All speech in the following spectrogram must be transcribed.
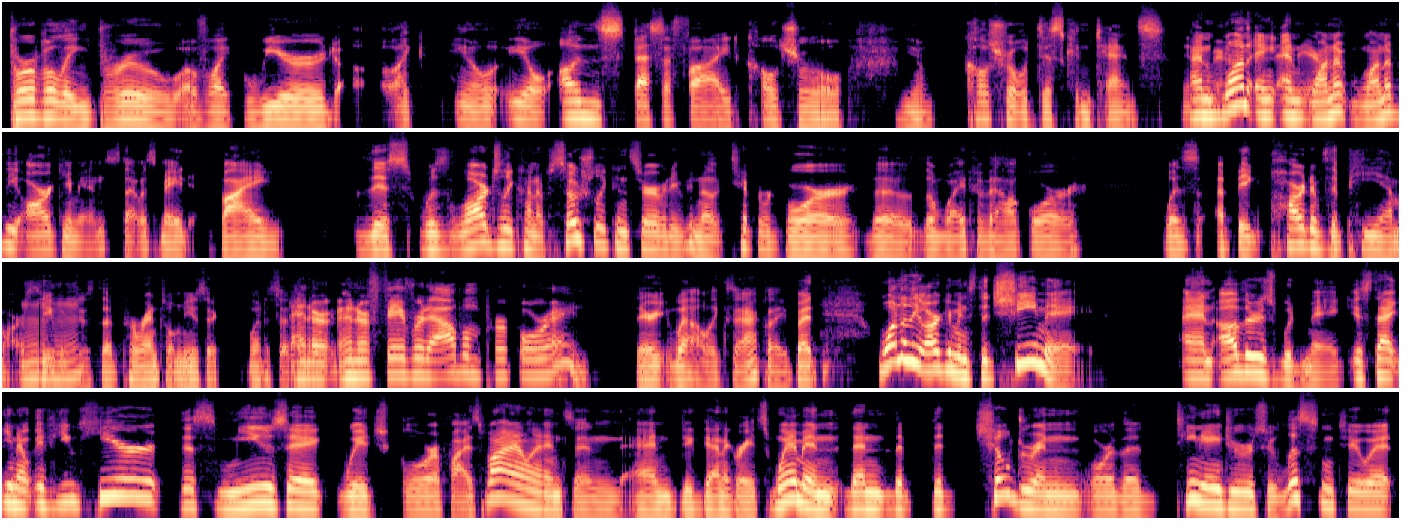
burbling brew of like weird, uh, like you know, you know, unspecified cultural, you know, cultural discontents. and one America and that one of one of the arguments that was made by this was largely kind of socially conservative. You know, Tipper Gore, the the wife of Al Gore, was a big part of the PMRC, Mhm. which is the parental music. What is it? and her and her favorite album, Purple Rain. there. Well, exactly. But one of the arguments that she made and others would make is that you know if you hear this music which glorifies violence and and denigrates women then the the children or the teenagers who listen to it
